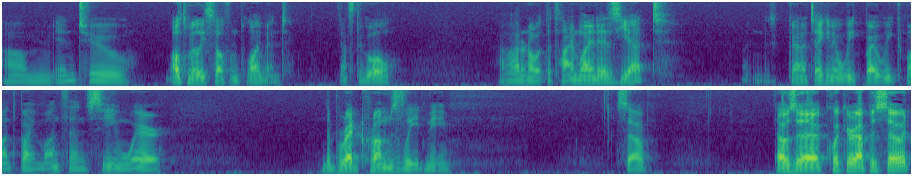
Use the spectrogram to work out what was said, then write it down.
um, into ultimately self-employment. That's the goal. Uh, I don't know what the timeline is yet. It's kind of taking it week by week, month by month, and seeing where the breadcrumbs lead me. So that was a quicker episode,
